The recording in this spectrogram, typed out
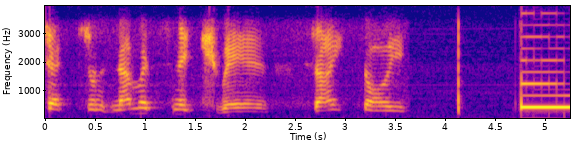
es und nehmt es nicht schwer. Seid euch うん。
